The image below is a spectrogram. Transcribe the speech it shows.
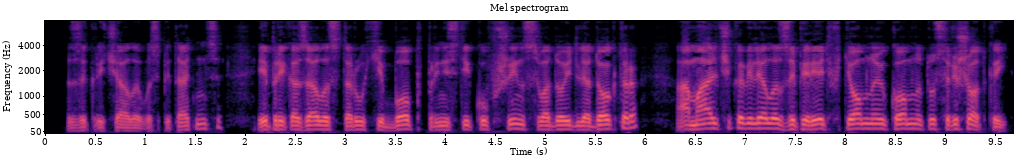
— закричала воспитательница и приказала старухе Боб принести кувшин с водой для доктора, а мальчика велела запереть в темную комнату с решеткой.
